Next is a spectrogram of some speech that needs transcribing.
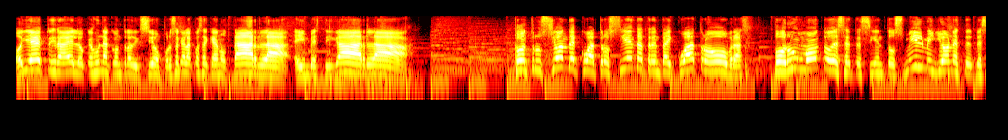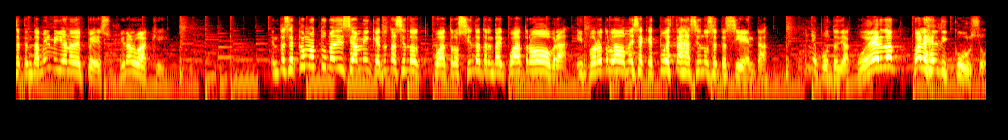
Oye esto, Israel, lo que es una contradicción. Por eso es que la cosa hay que anotarla e investigarla. Construcción de 434 obras por un monto de 700 mil millones, de, 70 mil millones de pesos. Míralo aquí. Entonces, ¿cómo tú me dices a mí que tú estás haciendo 434 obras y por otro lado me dices que tú estás haciendo 700? Coño, ponte de acuerdo. ¿Cuál es el discurso?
